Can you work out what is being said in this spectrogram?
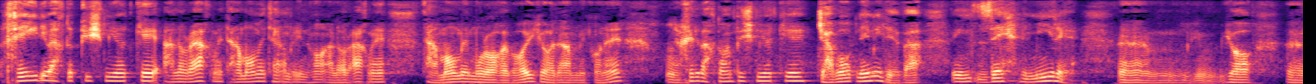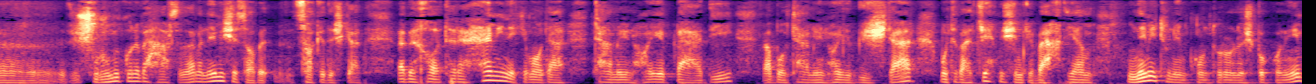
خیلی وقتا پیش میاد که علا رقم تمام تمرین ها علا رقم تمام مراقبه هایی که آدم می‌کنه خیلی وقتا هم پیش میاد که جواب نمیده و این ذهن میره. یا شروع می‌کنه به حرف زدن و نمیشه ساکتش کرد. و به خاطر همینه که ما در تمرین های بعدی و با تمرین های بیشتر متوجه میشیم که وقتی هم نمی‌تونیم کنترلش بکنیم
